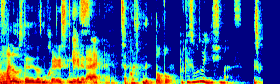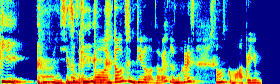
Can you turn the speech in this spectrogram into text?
mujeres- malo de ustedes, las mujeres en general. Exactamente. Se acuerdan de todo. Porque somos bellísimas. ¿Eso qué? Somos bellísimas ¿Eso qué? en todo, en todo sentido, ¿sabes? Las mujeres somos como aquello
